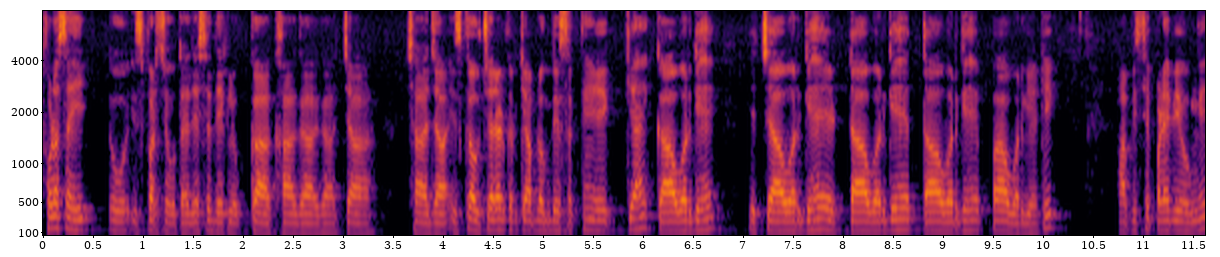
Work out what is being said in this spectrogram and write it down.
थोड़ा सा ही वो स्पर्श होता है, जैसे देख लो, का, खा, गा गा, चा छा जा इसका उच्चारण करके आप लोग देख सकते हैं एक क्या है? का वर्ग है ये चा वर्ग है टा वर्ग है ता वर्ग है पा वर्ग है ठीक? आप इससे पढ़े भी होंगे।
